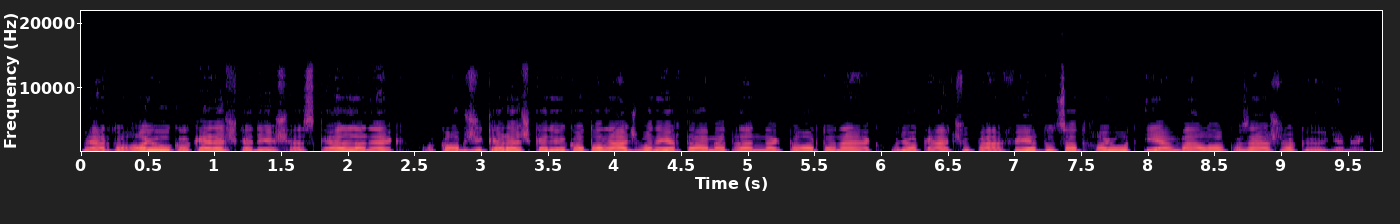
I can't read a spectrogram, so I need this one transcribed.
Mert a hajók a kereskedéshez kellenek, a kapzsi kereskedők a tanácsban értelmetlennek tartanák, hogy akár csupán fél tucat hajót ilyen vállalkozásra küldjenek.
